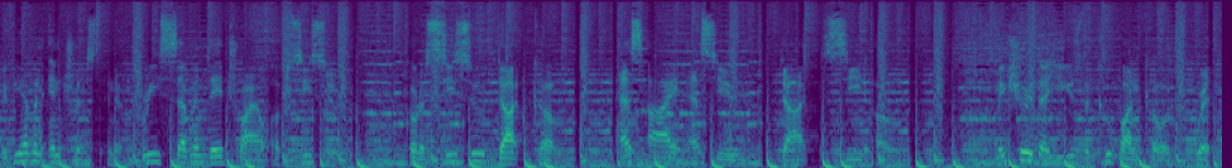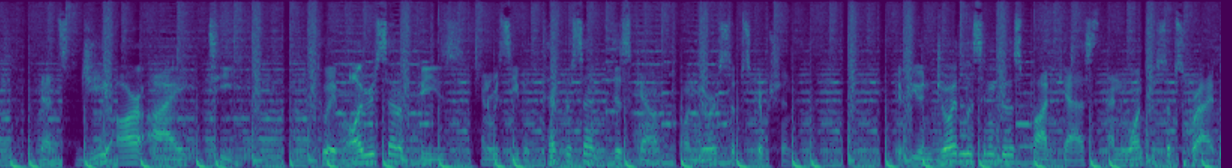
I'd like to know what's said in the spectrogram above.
If you have an interest in a free seven day trial of Sisu, go to sisu.co, S I S U dot C O. Make sure that you use the coupon code GRIT, that's G R I T, to waive all your setup fees and receive a 10% discount on your subscription. If you enjoyed listening to this podcast and want to subscribe,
